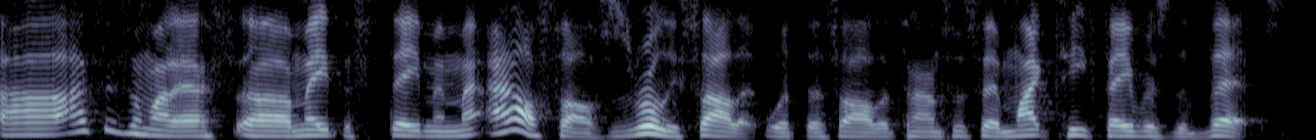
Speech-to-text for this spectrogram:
Uh, I see somebody else uh, made the statement. Al Sauce is really solid with us all the time. So said Mike T favors the vets.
